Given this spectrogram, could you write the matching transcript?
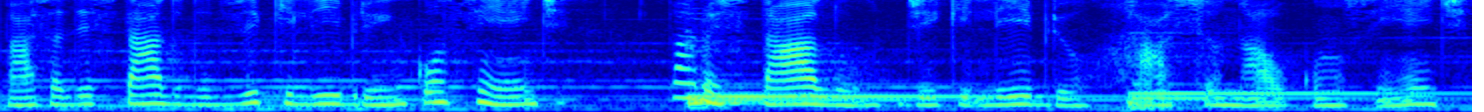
passa de estado de desequilíbrio inconsciente para o estado de equilíbrio racional consciente,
